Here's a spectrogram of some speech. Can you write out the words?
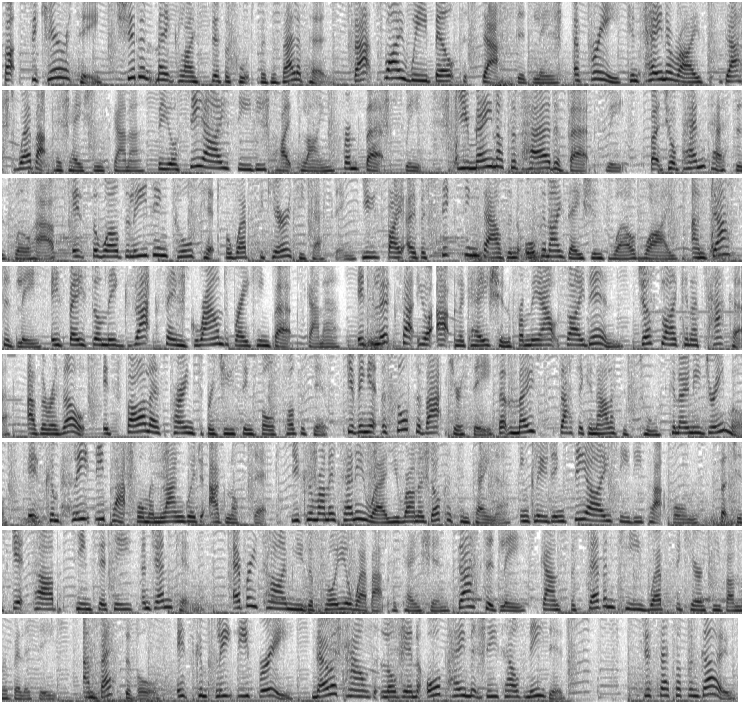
But security shouldn't make life difficult for developers. That's why we built Dastardly, a free containerized DAST web application scanner for your CI/CD pipeline from Burp Suite. You may not have heard of Burp Suite, but your pen testers will have. It's the world's leading toolkit for web security testing, used by over 16,000 organizations worldwide. And Dastardly is based on the exact same groundbreaking Burp scanner. It looks at your application from the outside in, just like an attacker. As a result, it's far less prone to producing false positives, giving it the sort of accuracy that most static analysis tools can only dream of. It's completely platform and language agnostic. You can run it anywhere you run a Docker container, including CI CD platforms such as GitHub, TeamCity, and Jenkins. Every time you deploy a web application, Dastardly scans for seven key web security vulnerabilities. And best of all, it's completely free. No account, login, or payment details needed. Just set up and go.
